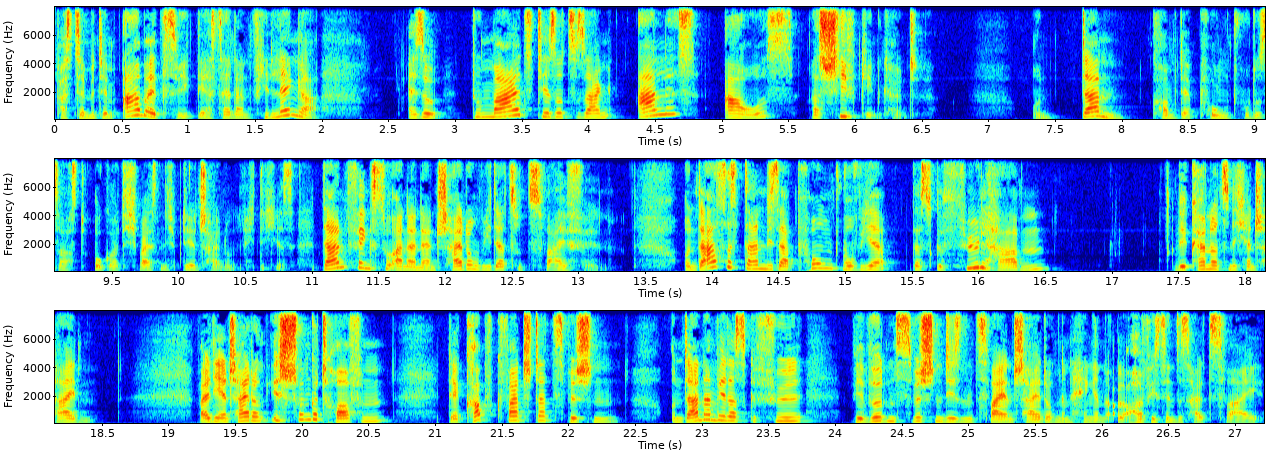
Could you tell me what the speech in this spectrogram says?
Was denn mit dem Arbeitsweg? Der ist ja dann viel länger. Also du malst dir sozusagen alles aus, was schiefgehen könnte. Und dann kommt der Punkt, wo du sagst, oh Gott, ich weiß nicht, ob die Entscheidung richtig ist. Dann fängst du an, an der Entscheidung wieder zu zweifeln. Und das ist dann dieser Punkt, wo wir das Gefühl haben, wir können uns nicht entscheiden. Weil die Entscheidung ist schon getroffen, der Kopf quatscht dazwischen und dann haben wir das Gefühl, wir würden zwischen diesen zwei Entscheidungen hängen. Häufig sind es halt zwei.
